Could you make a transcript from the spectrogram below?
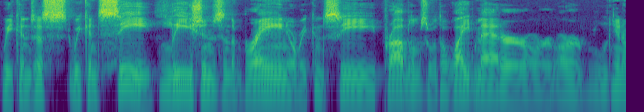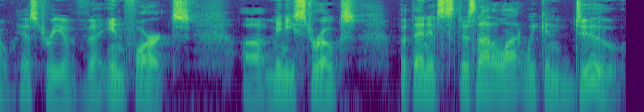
We can just we can see lesions in the brain, or we can see problems with the white matter, or or you know history of uh, infarcts, uh, mini strokes. But then it's there's not a lot we can do.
